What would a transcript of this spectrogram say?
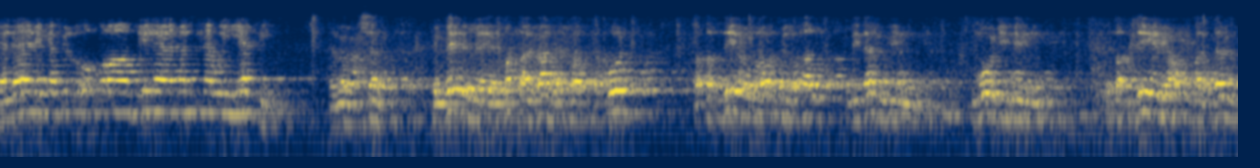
كذلك في الأخرى بلا مثنوية. تمام أحسن. في البيت المقطع اللي بعد تقول وتقدير رب الخلق لذنب موجد بتقدير عقب الذنب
